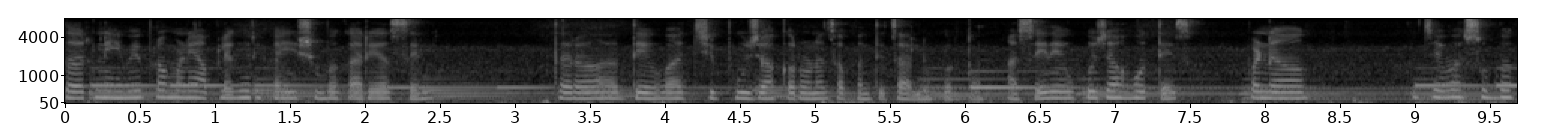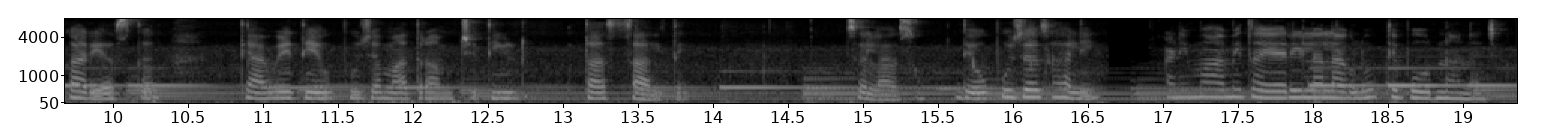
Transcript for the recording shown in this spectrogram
तर नेहमीप्रमाणे आपल्या घरी काही शुभकार्य असेल तर देवाची पूजा करूनच आपण ते चालू करतो. असे देवपूजा होतेच. पण जेव्हा शुभ कार्य असतं त्यावेळी देवपूजा मात्र आमची दीड तास चालते. चला असो देवपूजा झाली आणि मग आम्ही तयारीला लागलो ते बोरनानाच्या.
